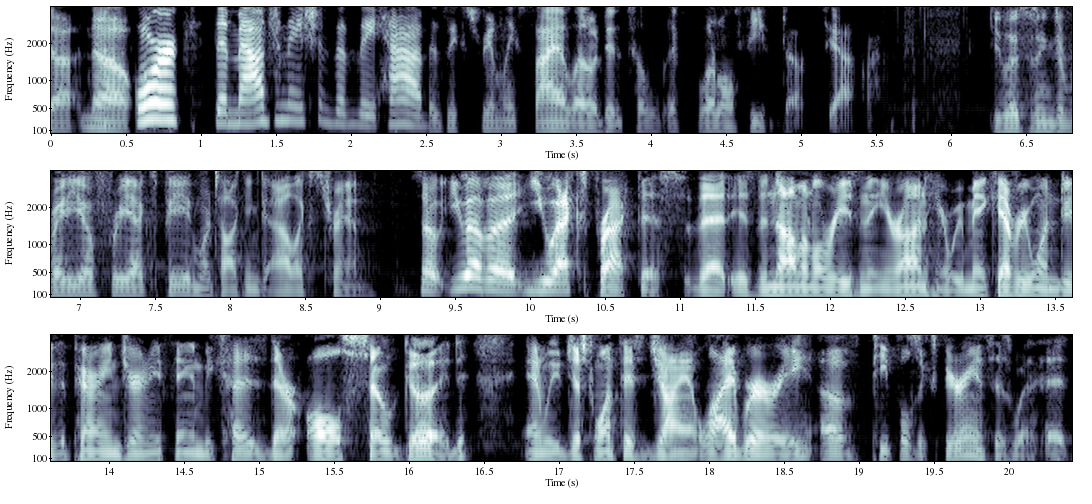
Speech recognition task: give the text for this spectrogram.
uh, no. Or the imagination that they have is extremely siloed into little fiefdoms. Yeah. You're listening to Radio Free XP, and we're talking to Alex Tran. So you have a UX practice that is the nominal reason that you're on here. We make everyone do the pairing journey thing because they're all so good, and we just want this giant library of people's experiences with it.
